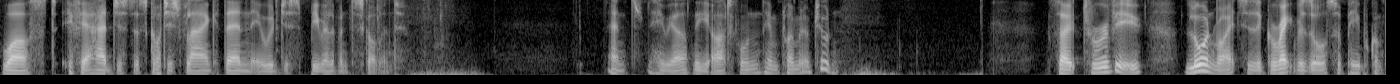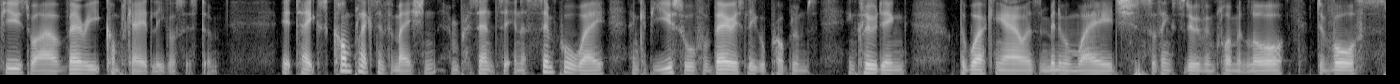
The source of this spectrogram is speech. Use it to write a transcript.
whilst if it had just a Scottish flag, then it would just be relevant to Scotland. And here we are, the article on employment of children. So to review, Law and Rights is a great resource for people confused by our very complicated legal system. It takes complex information and presents it in a simple way and can be useful for various legal problems, including the working hours and minimum wage, so things to do with employment law, divorce,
